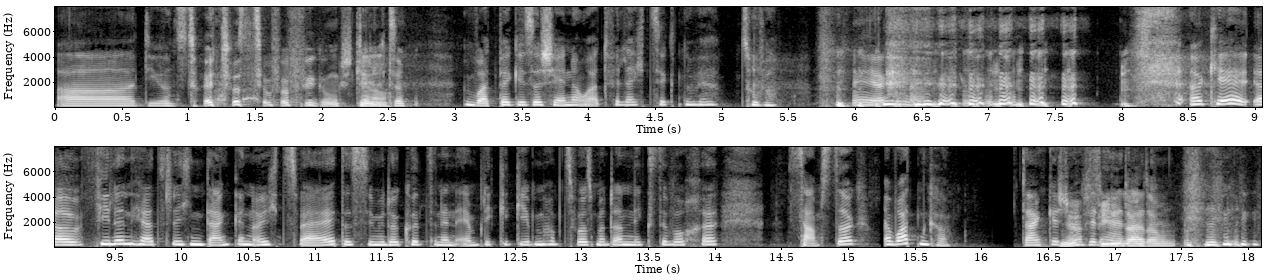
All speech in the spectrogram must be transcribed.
ja. äh, die uns da etwas zur Verfügung stellt. Genau. Wartberg ist ein schöner Ort, vielleicht sieht nur wer zu. Ja, genau. Okay, äh, vielen herzlichen Dank an euch zwei, dass ihr mir da kurz einen Einblick gegeben habt, was man dann nächste Woche Samstag erwarten kann. Dankeschön ja, für die Einladung.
